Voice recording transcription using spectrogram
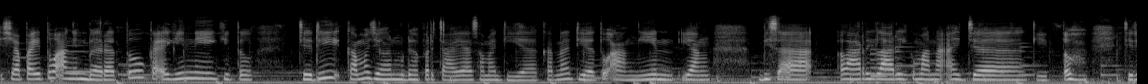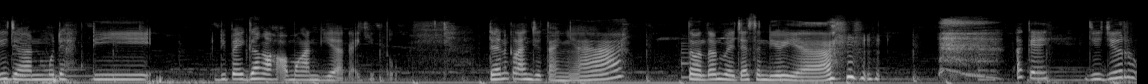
siapa itu angin barat tuh kayak gini gitu. Jadi kamu jangan mudah percaya sama dia karena dia tuh angin yang bisa lari-lari ke mana aja gitu. Jadi jangan mudah di dipegang lah omongan dia kayak gitu. Dan kelanjutannya teman-teman baca sendiri ya oke okay, jujur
